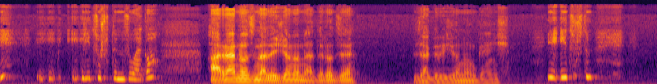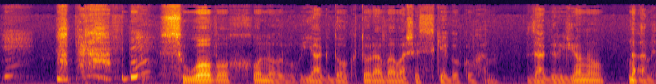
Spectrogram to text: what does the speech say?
I, i, i, I cóż w tym złego? A rano znaleziono na drodze zagryzioną gęś. I, i cóż tym... Naprawdę? Słowo honoru, jak doktora Wałaszewskiego kocham. Zagryzioną na amen.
